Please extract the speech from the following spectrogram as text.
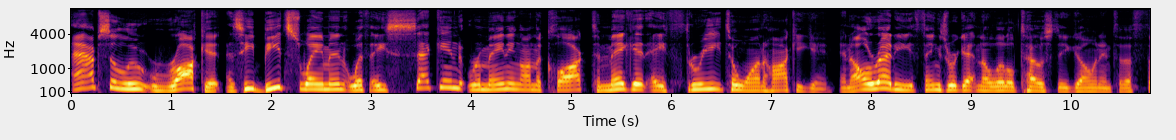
absolute rocket as he beats Swayman with a second remaining on the clock to make it a 3 to 1 hockey game. And already things were getting a little toasty going into the third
